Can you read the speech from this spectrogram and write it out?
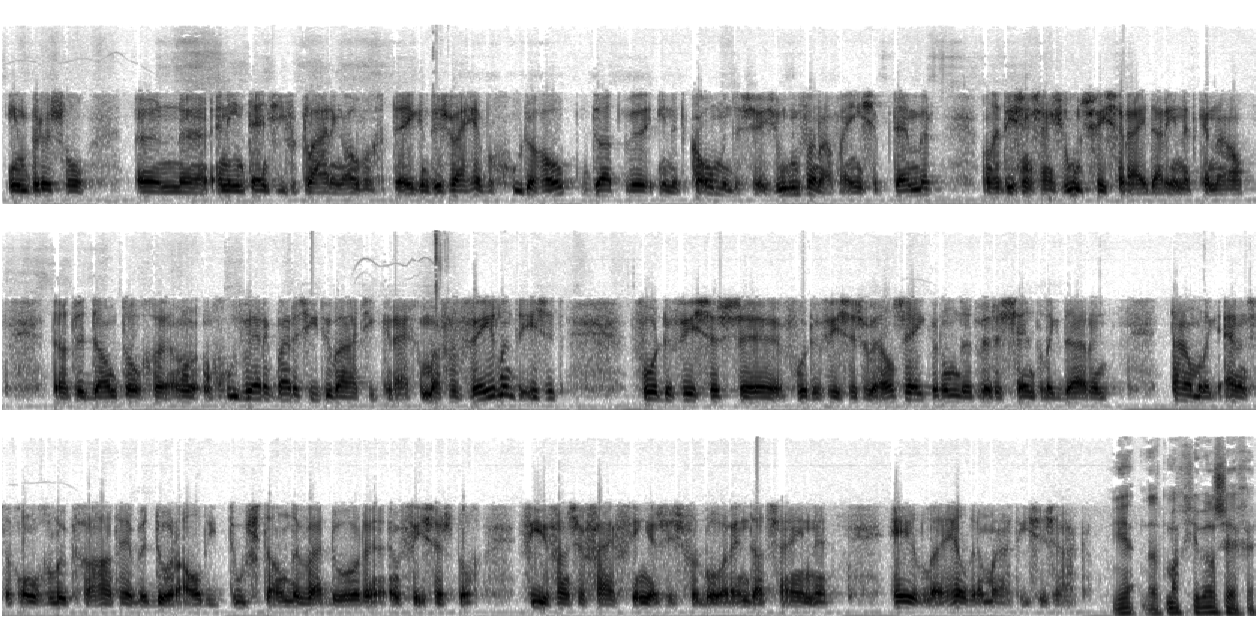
in Brussel een, uh, een intentieverklaring over getekend. Dus wij hebben goede hoop dat we in het komende seizoen vanaf 1 september... want het is een seizoensvisserij daar in het kanaal... dat we dan toch uh, een goed werkbare situatie krijgen. Maar vervelend is het voor de, vissers, uh, voor de vissers wel. Zeker omdat we recentelijk daar een tamelijk ernstig ongeluk gehad hebben... door al die toestanden waardoor een visser toch van zijn vijf vingers is verloren. En dat zijn heel, heel dramatische zaken. Ja, dat mag je wel zeggen.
